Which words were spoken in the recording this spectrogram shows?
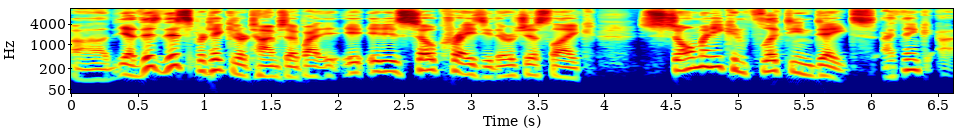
Uh, yeah, this this particular time but it, it is so crazy. There's just like so many conflicting dates. I think I,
